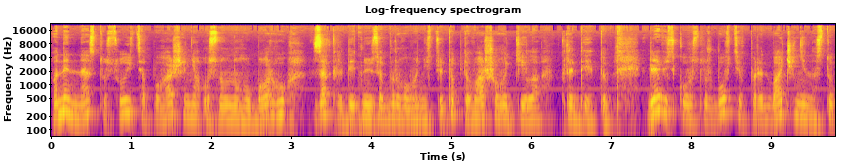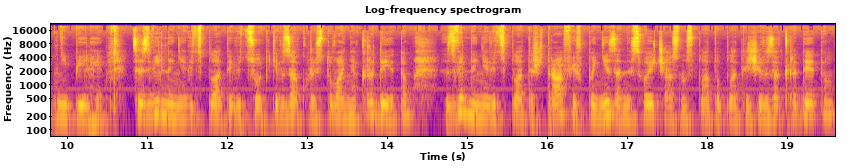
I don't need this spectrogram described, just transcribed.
Вони не стосуються погашення основного боргу за кредитною заборгованістю, тобто вашого тіла кредиту. Для військовослужбовців передбачені наступні пільги: це звільнення від сплати відсотків за користування кредитом, звільнення від сплати штрафів, пені за несвоєчасну сплату платежів за кредитом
